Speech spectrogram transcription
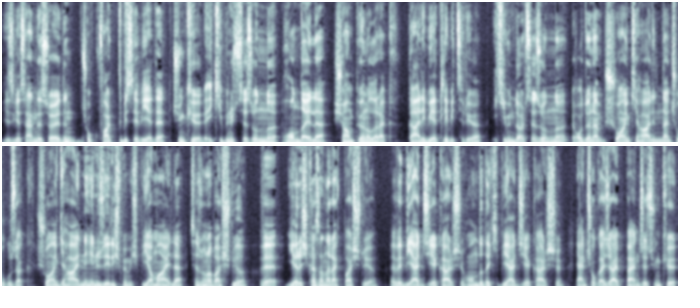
İzge sen de söyledin çok farklı bir seviyede. Çünkü 2003 sezonunu Honda ile şampiyon olarak galibiyetle bitiriyor. 2004 sezonunu o dönem şu anki halinden çok uzak, şu anki haline henüz erişmemiş bir Yamaha ile sezona başlıyor ve yarış kazanarak başlıyor. Ve Biaggi'ye karşı, Honda'daki Biaggi'ye karşı. Yani çok acayip bence çünkü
